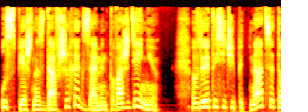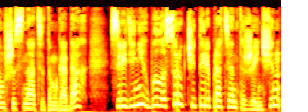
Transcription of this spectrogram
успешно сдавших экзамен по вождению. В 2015-16 годах среди них было 44% женщин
